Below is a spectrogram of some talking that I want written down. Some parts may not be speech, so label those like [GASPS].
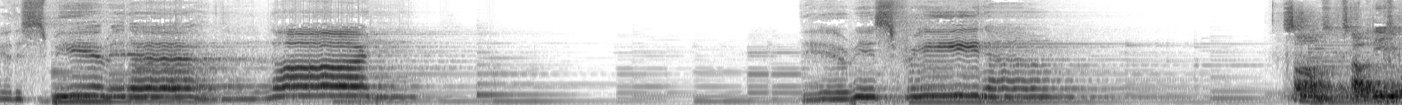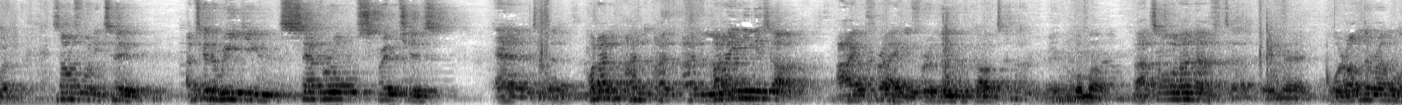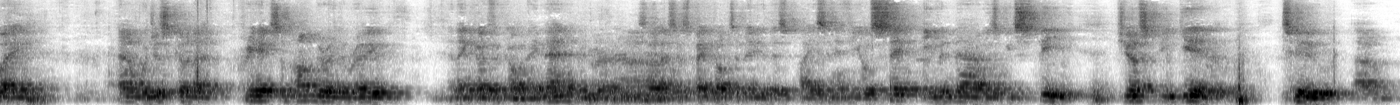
Where the Spirit of the Lord is, there is freedom. Psalms, we'll start with the easy one. Psalm 42. I'm just going to read you several scriptures, and uh, what I'm, I'm, I'm, I'm lining it up. I pray for a move of God tonight. Come on. That's all I'm after. Amen. We're on the runway, and we're just going to create some hunger in the room and then go for God. Amen? Amen. So let's expect God to move in this place. And if you're sick, even now as we speak, just begin to um,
